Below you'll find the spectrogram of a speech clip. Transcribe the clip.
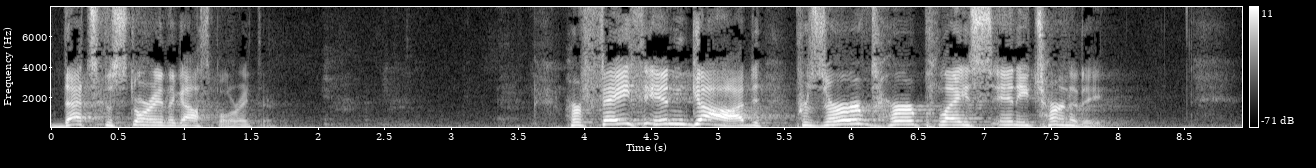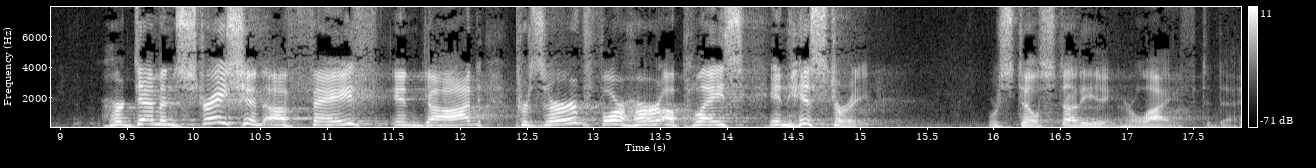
That's the story of the gospel right there. Her faith in God preserved her place in eternity. Her demonstration of faith in God preserved for her a place in history. We're still studying her life today.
